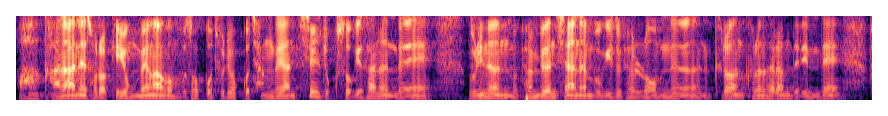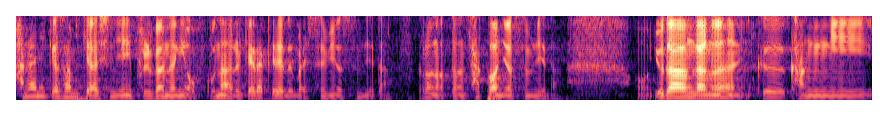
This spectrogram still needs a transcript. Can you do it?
아 가나안에 저렇게 용맹하고 무섭고 두렵고 장대한 칠 족속이 사는데 우리는 뭐 변변치 않은 무기도 별로 없는 그런 그런 사람들인데 하나님께서 함께 하시니 불가능이 없구나를 깨닫게 되는 말씀이었습니다. 그런 어떤 사건이었습니다. 어, 요단강은 그 강이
